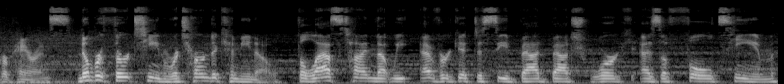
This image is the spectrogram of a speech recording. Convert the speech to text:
her parents. Number 13, Return to Kamino. The last time that we ever get to see Bad Batch work as a full team.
